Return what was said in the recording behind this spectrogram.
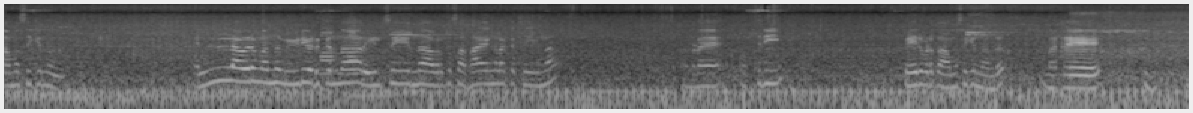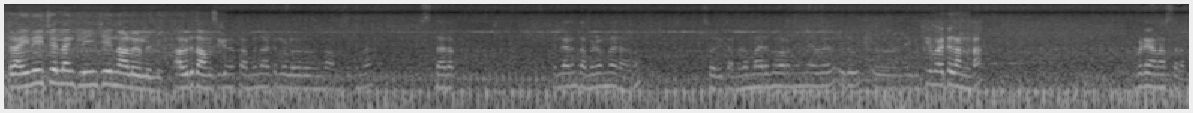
താമസിക്കുന്നത്. എല്ലാവരും വന്ന് വീഡിയോ എടുക്കുന്ന റീൽസ് ചെയ്യുന്ന അവർക്ക് സഹായങ്ങളൊക്കെ ചെയ്യുന്ന നമ്മുടെ ഒത്തിരി പേരിവിടെ താമസിക്കുന്നുണ്ട്. മറ്റേ ഡ്രൈനേജ് എല്ലാം ക്ലീൻ ചെയ്യുന്ന ആളുകളില്ലേ? അവർ താമസിക്കുന്ന തമിഴ്നാട്ടിലുള്ളവരൊന്നും താമസിക്കുന്ന സ്ഥലം എല്ലാവരും തമിഴന്മാരാണ്. സോറി തമിഴന്മാരെന്ന് പറഞ്ഞു കഴിഞ്ഞാൽ ഒരു നെഗറ്റീവായിട്ട് കണ്ട ഇവിടെയാണ് ആ സ്ഥലം.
